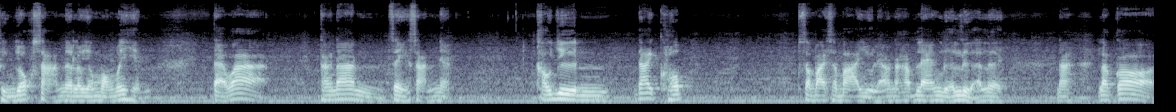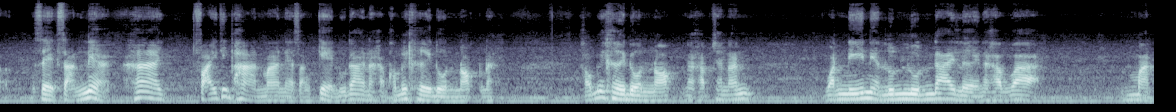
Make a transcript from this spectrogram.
ถึงยกสามเนี่ยเรายังมองไม่เห็น แต่ว่าทางด้านเสกสรรเนี่ยเขายืนได้ครบสบายๆอยู่แล้วนะครับ แรงเหลือๆเลยนะแล้วก็เสกสรรเนี่ยห้าไฟที่ผ่านมาเนี่ยสังเกตดูได้นะครับ เขาไม่เคยโดนน็อกนะเขาไม่เคยโดนน็อกนะครับฉะนั้นวันนี้เนี่ยลุ้นๆได้เลยนะครับว่าหมัด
